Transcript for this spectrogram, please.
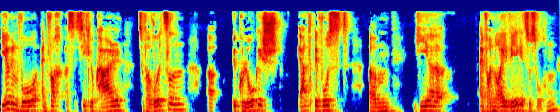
irgendwo einfach also sich lokal zu verwurzeln, äh, ökologisch, erdbewusst, ähm, hier einfach neue Wege zu suchen.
